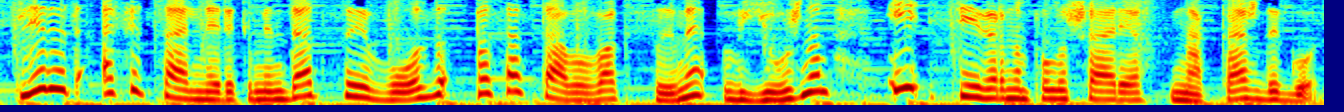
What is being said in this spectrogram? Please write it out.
следуют официальные рекомендации ВОЗ по составу вакцины в южном и северном полушариях на каждый год.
